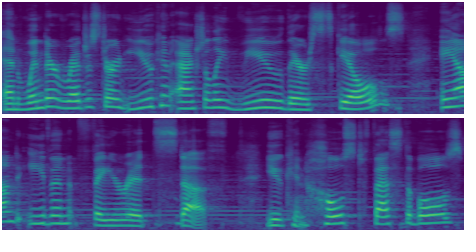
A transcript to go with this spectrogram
And when they're registered, you can actually view their skills and even favorite stuff. You can host festivals,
